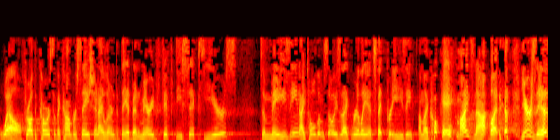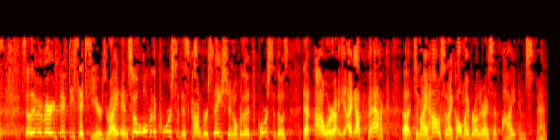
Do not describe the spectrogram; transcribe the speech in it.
well. Throughout the course of the conversation, I learned that they had been married 56 years. It's amazing. I told him so. He's like, really, it's like pretty easy. I'm like, okay, mine's not, but yours is. So they've been married 56 years, right? And so over the course of this conversation, over the course of those, that hour, I, I got back uh, to my house and I called my brother. I said, I am spent.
